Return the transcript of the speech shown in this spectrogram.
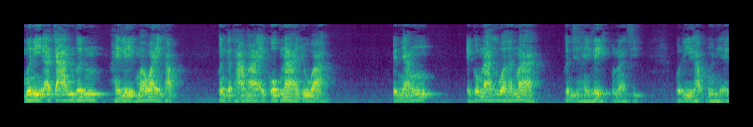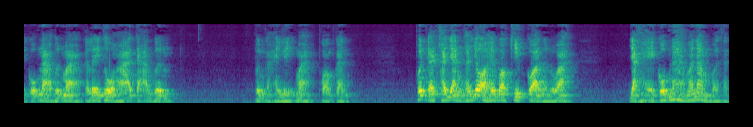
มื้อนี้อาจารย์เพิ่นให้เลขมาไว้ครับ เพิ่นก็ถามหาไอ้กบหน้าอยู่ว่า เป็นหยังไอ้กบหน้าคือบ่าทันมาเพิ่นสิให้เลขเพิ่นว่าสิพอดีครับมือนี้ไอ้กบหน้าเพิ่นมาก็เลยโทรหาอาจารย์เพิ่นเพิ่นก็ให้เลขมาพร้อมกัน พิ่นก็ขยันขย่อให้บอกคลิปก่อนนั่นว่า อยากให้ไอ้กบหน้ามานํว่าซั่น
